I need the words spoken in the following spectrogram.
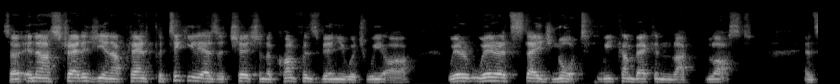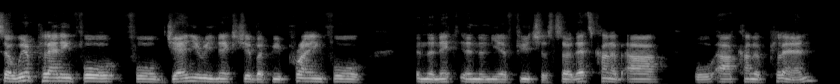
So in our strategy and our plans, particularly as a church and a conference venue, which we are, we're, we're at stage naught. We come back and like lost. And so we're planning for, for January next year, but we're praying for in the next, in the near future. So that's kind of our, or our kind of plan.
